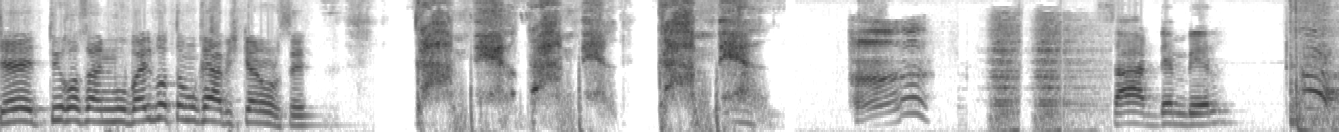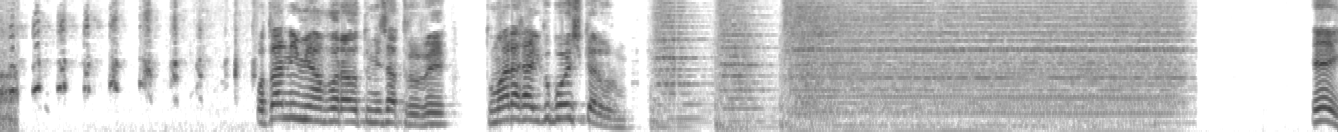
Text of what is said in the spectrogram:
কে তুই কসাইন মোবাইল প্রথম কে আবিষ্কার করছে। Sir dumbbell. কথা নিমিয়া পড়াও তুমি ছাত্র রে? তোমার খাইলকে বহিষ্কার করুম। এই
